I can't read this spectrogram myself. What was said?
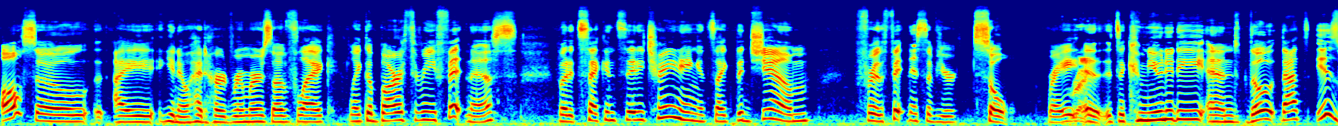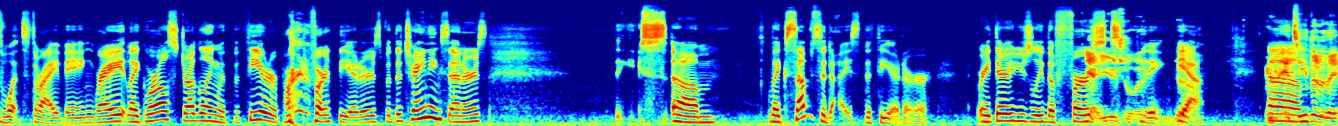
also I you know had heard rumors of like like a Bar Three Fitness, but it's Second City training. It's like the gym for the fitness of your soul right? Right. It's a community, and though that is what's thriving, right? Like we're all struggling with the theater part of our theaters, but the training centers, um, like subsidize the theater, right? They're usually the first yeah, usually, thing. yeah. Yeah. it's Um, either they,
